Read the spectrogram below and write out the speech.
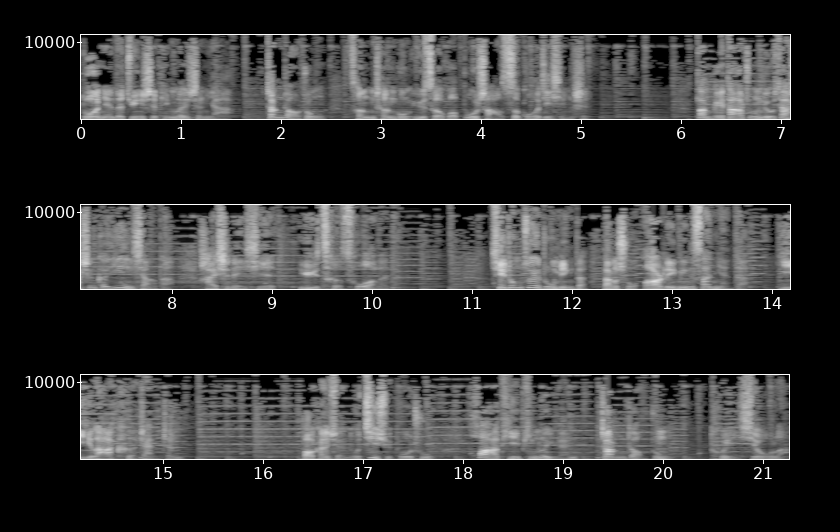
多年的军事评论生涯，张召忠曾成功预测过不少次国际形势，但给大众留下深刻印象的还是那些预测错了的。其中最著名的当属2003年的伊拉克战争。报刊选读继续播出。话题评论员张召忠退休了。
